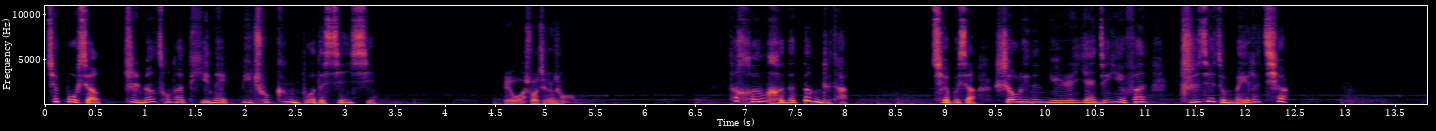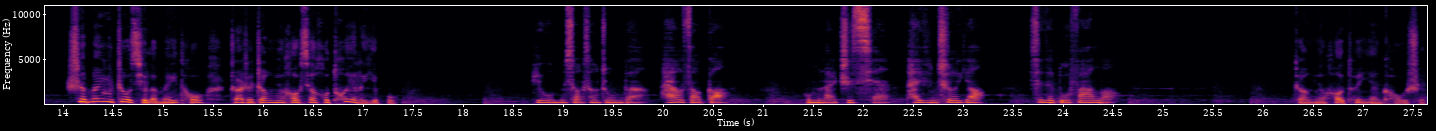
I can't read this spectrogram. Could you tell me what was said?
却不想，只能从他体内逼出更多的鲜血。给我说清楚！他狠狠的瞪着他，却不想手里的女人眼睛一翻，直接就没了气儿。沈曼玉皱起了眉头，抓着张云浩向后退了一步。比我们想象中的还要糟糕。我们来之前他已经吃了药，现在毒发了。张云浩吞咽口水。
